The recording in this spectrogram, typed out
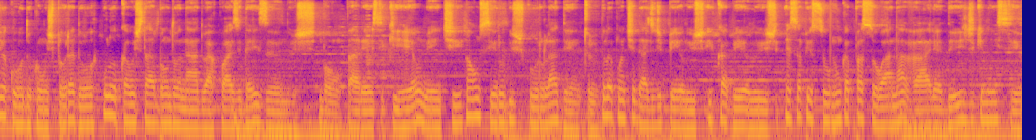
De acordo com o explorador, o local está abandonado há quase 10 anos. Bom, parece que realmente há um ser obscuro lá dentro. Pela quantidade de pelos e cabelos, essa pessoa nunca passou a navalha desde que nasceu.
